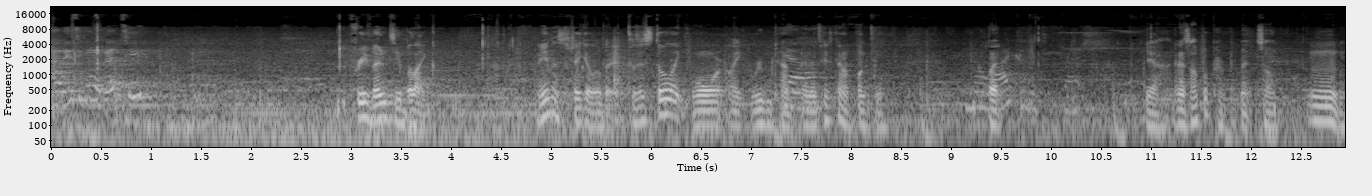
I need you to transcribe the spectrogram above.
At least you got a venti. Free venti, but like I need to shake it a little bit because it's still like warm, like room temp, and it tastes kind of funky. You know But- why? Because it's fresh. Yeah, and it's apple peppermint, so mmm,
